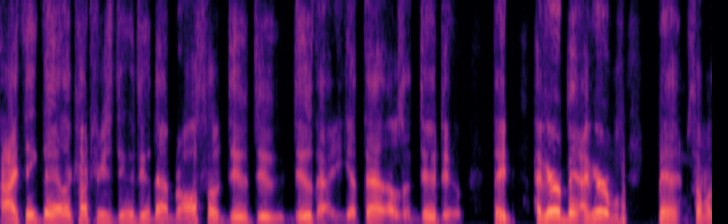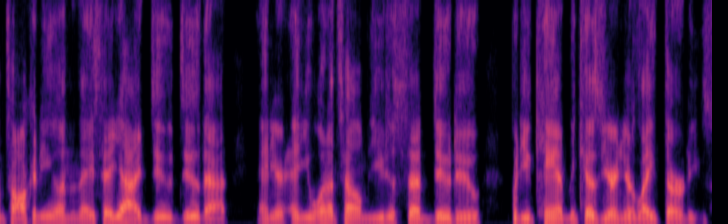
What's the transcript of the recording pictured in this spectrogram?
I think the other countries do do that, but also do do do that. You get that? That was a do do. They have you ever been? Have you ever been someone talking to you and then they say, "Yeah, I do do that," and you're and you want to tell them you just said do do, but you can't because you're in your late thirties.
